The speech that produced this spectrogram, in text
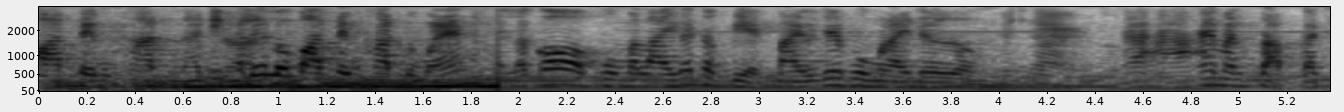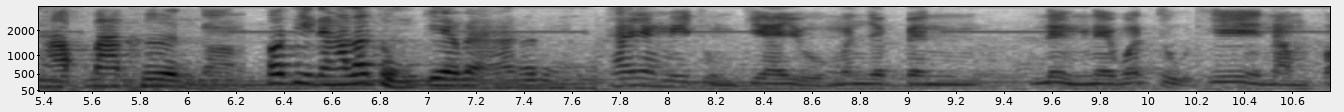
บาร์เต็มคัน อันนี้เขาเรียกโลบาร์เต็มคันถูกไหมแล้วก็พวงมาลัยก็จะเปลี่ยนไปไม่ใช่พวงมาลัยเดิมไม่ใช่ครับนะฮะให้มันจับกระชับมากขึ้นถูกต้องโทษทีนะฮะแล้วถุงเกียร์ไปไหนฮะท่าน ถ้ายังมีถุงเกียร์อยู่มันจะเป็น หนึ่งในวัตถุที่นำไฟ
